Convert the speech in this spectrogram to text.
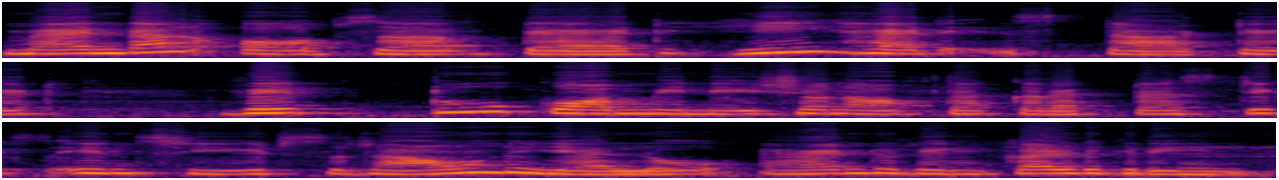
Mendel observed that he had started with two combination of the characteristics in seeds round yellow and wrinkled green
